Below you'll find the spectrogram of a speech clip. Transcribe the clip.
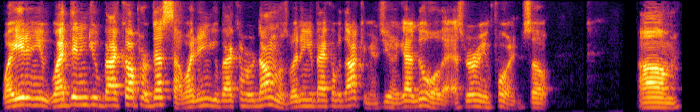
Why didn't you? Why didn't you back up her desktop? Why didn't you back up her downloads? Why didn't you back up her documents? You know, you gotta do all that. That's very important. So, um,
